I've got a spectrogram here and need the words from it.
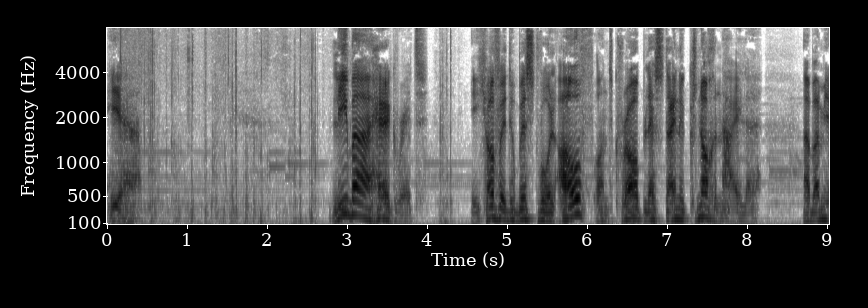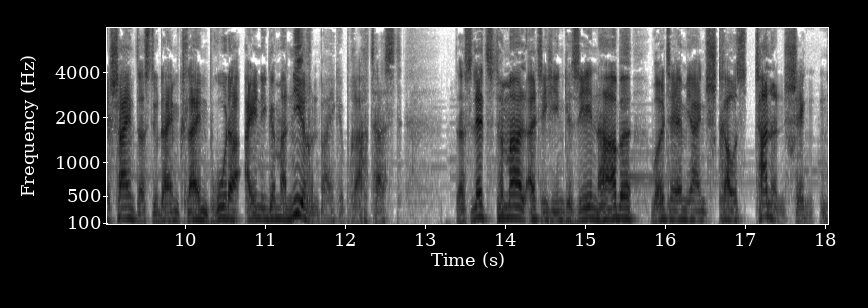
hier. Lieber Hagrid, ich hoffe, du bist wohl auf und Crop lässt deine Knochen heile. Aber mir scheint, dass du deinem kleinen Bruder einige Manieren beigebracht hast. Das letzte Mal, als ich ihn gesehen habe, wollte er mir einen Strauß Tannen schenken.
